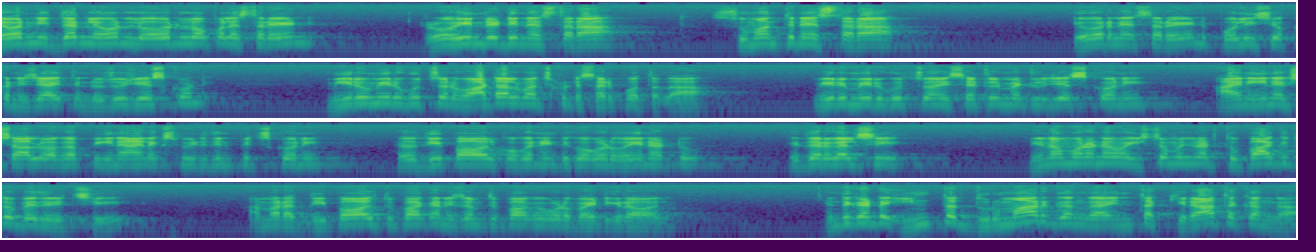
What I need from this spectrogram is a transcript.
ఎవరిని ఇద్దరిని ఎవరిని ఎవరిని లోపలేస్తారా వేయండి రోహిన్ రెడ్డిని వేస్తారా సుమంత్ని వేస్తారా ఎవరిని వేస్తారో వేయండి పోలీసు యొక్క నిజాయితీని రుజువు చేసుకోండి. మీరు మీరు కూర్చొని వాటాలు పంచుకుంటే సరిపోతుందా? మీరు మీరు కూర్చొని సెటిల్మెంట్లు చేసుకొని ఆయన ఈయనకు షాల్వా కప్పి ఈయన ఆయనకు స్వీట్ తినిపించుకొని ఏదో దీపావళికి ఒకరింటికి ఒకటి పోయినట్టు ఇద్దరు కలిసి నిన్న మొన్ననేమో ఇష్టం వచ్చినట్టు తుపాకీతో బెదిరించి మరి ఆ దీపావళి తుపాక నిజం తుపాక కూడా బయటికి రావాలి. ఎందుకంటే ఇంత దుర్మార్గంగా ఇంత కిరాతకంగా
